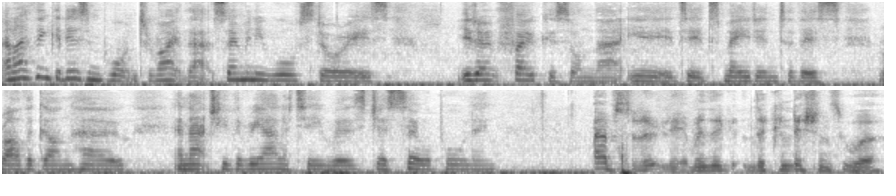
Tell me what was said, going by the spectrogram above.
And I think it is important to write that. So many war stories you don't focus on that. It's, it's made into this rather gung ho, and actually the reality was just so appalling. Absolutely. I mean, the, the conditions were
